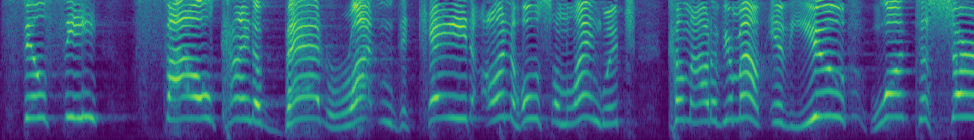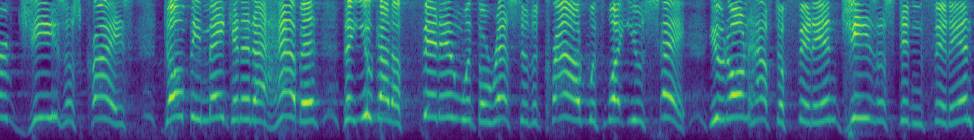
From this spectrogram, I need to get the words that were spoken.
filthy, foul, kind of bad, rotten, decayed, unwholesome language come out of your mouth. If you want to serve Jesus Christ, don't be making it a habit that you got to fit in with the rest of the crowd with what you say. You don't have to fit in. Jesus didn't fit in,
